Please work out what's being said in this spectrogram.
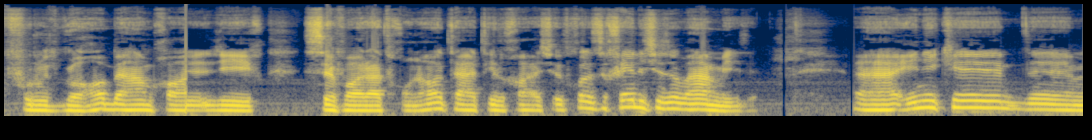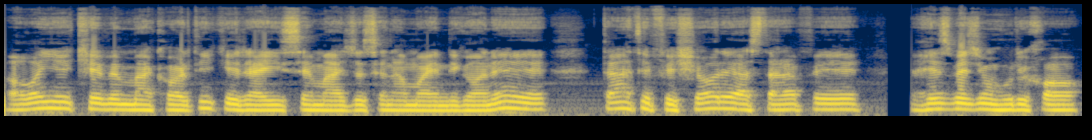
فرودگاه ها به هم خواهد ریخت سفارت خونه ها تعطیل خواهد شد. خلاص خیلی چیزا به هم میریزه. اینی که آقای کوین مکارتی که رئیس مجلس نمایندگانه تحت فشار از طرف حزب جمهوری خواه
